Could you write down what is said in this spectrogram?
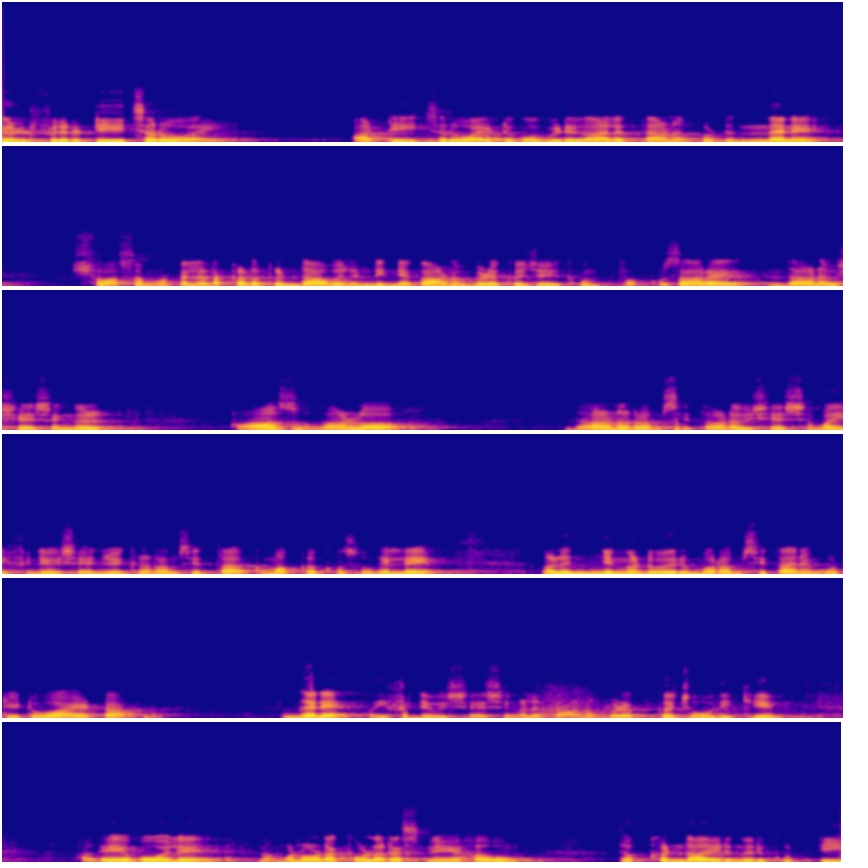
ഗൾഫിലൊരു ടീച്ചറുമായി ആ ടീച്ചറുമായിട്ട് കോവിഡ് കാലത്താണ് പൊടുന്നനെ ശ്വാസം മുട്ടൽ ഇടക്കിടക്ക് ഉണ്ടാവലുണ്ട്. എന്നെ കാണുമ്പോഴൊക്കെ ചോദിക്കും ഫക്കു സാറേ എന്താണ് വിശേഷങ്ങൾ? ആ സുഖമാണല്ലോ ഇതാണ് റംസിത്താടെ വിശേഷം? വൈഫിന്റെ വിശേഷം ചോദിക്കും. റംസിത്താക്കും മക്കൾക്കും സുഖല്ലേ? നിങ്ങൾ ഇഞ്ഞും കണ്ടു വരുമ്പോൾ റംസിത്താനും കൂട്ടിയിട്ട് പോയട്ടാ ഇങ്ങനെ വൈഫിന്റെ വിശേഷങ്ങൾ കാണുമ്പോഴൊക്കെ ചോദിക്കുകയും അതേപോലെ നമ്മളോടൊക്കെ വളരെ സ്നേഹവും ഇതൊക്കെ ഉണ്ടായിരുന്നൊരു കുട്ടി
